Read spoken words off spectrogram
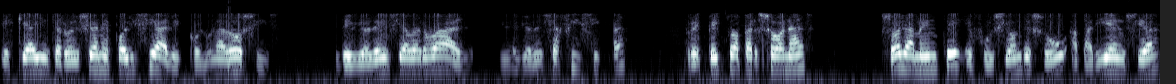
es que hay intervenciones policiales con una dosis de violencia verbal y de violencia física respecto a personas solamente en función de su apariencia,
